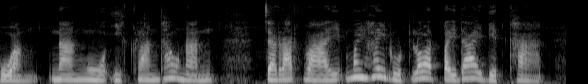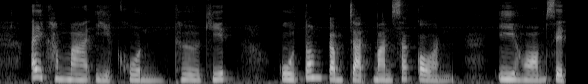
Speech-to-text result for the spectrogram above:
บ่วง นางโงอีกครั้งเท่านั้น จะรัดไว้ไม่ให้หลุดรอดไปได้เด็ดขาด ไอ้คำมาอีกคน เธอคิด กูต้องกำจัดมันซะก่อน อีหอมเสร็จ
